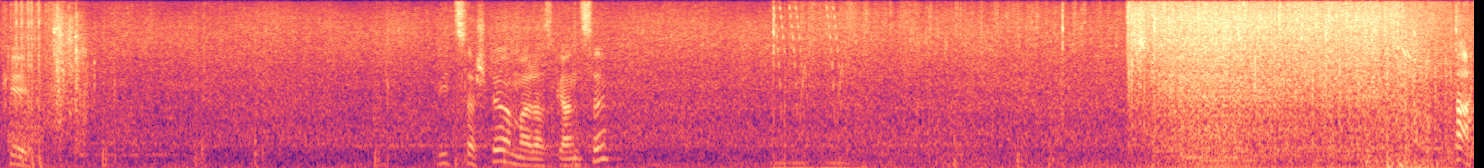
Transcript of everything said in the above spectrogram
Okay. Wie zerstören wir das Ganze? Ha!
